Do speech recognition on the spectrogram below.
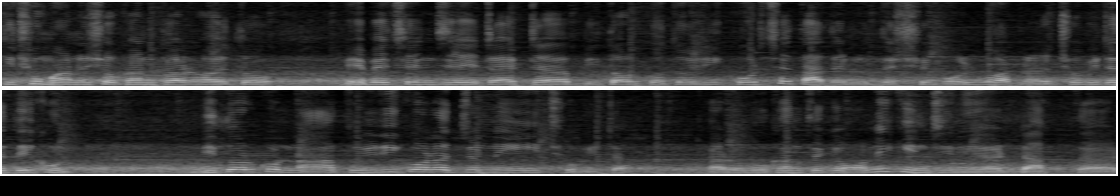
কিছু মানুষ ওখানকার হয়তো ভেবেছেন যে এটা একটা বিতর্ক তৈরি করছে, তাদের উদ্দেশ্যে বলব আপনারা ছবিটা দেখুন। বিতর্ক না তৈরি করার জন্য এই ছবিটা। কারণ ওখান থেকে অনেক ইঞ্জিনিয়ার ডাক্তার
